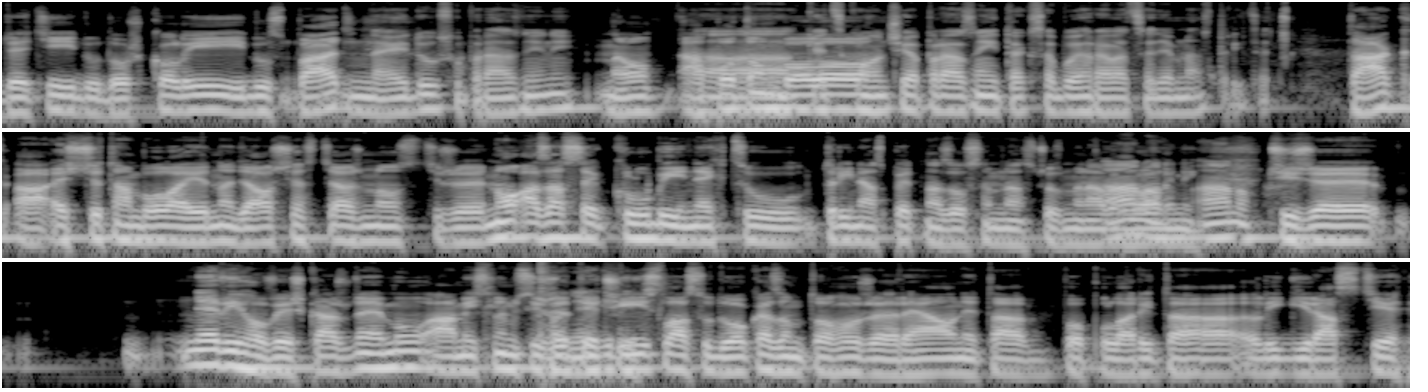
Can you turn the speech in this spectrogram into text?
deti idú do školy, idú spať. Nejdú, sú prázdniny. No a, a potom bolo... keď skončia prázdniny, tak sa bude hrávať 17.30. Tak a ešte tam bola jedna ďalšia sťažnosť, že no a zase kluby nechcú 13, 15, 18, čo sme navrhovali. Áno, áno. Čiže nevyhovieš každému a myslím si, To že tie nikdy. čísla sú dôkazom toho, že reálne tá popularita ligy rastie.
